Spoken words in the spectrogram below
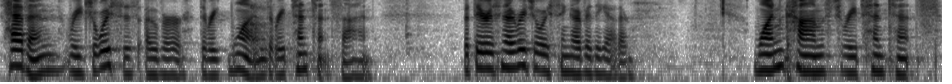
Heaven rejoices over the re- one, the repentant son, but there is no rejoicing over the other. One comes to repentance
